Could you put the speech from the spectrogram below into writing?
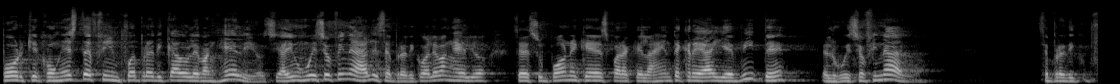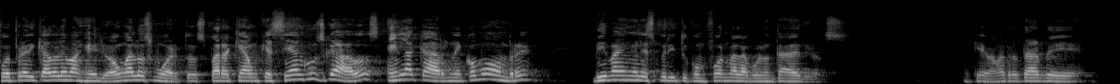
Porque con este fin fue predicado el Evangelio. Si hay un juicio final y se predicó el Evangelio, se supone que es para que la gente crea y evite el juicio final. Se fue predicado el Evangelio aún a los muertos para que aunque sean juzgados en la carne como hombre, Viva en el Espíritu conforme a la voluntad de Dios. Okay, vamos a tratar de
